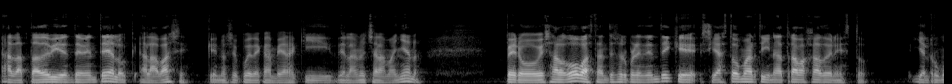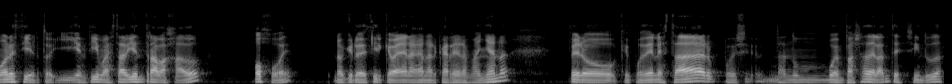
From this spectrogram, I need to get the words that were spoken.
adaptado evidentemente a, lo, a la base, que no se puede cambiar aquí de la noche a la mañana. Pero es algo bastante sorprendente y que si Aston Martin ha trabajado en esto, y el rumor es cierto, y encima está bien trabajado, ojo, eh, no quiero decir que vayan a ganar carreras mañana, pero que pueden estar pues dando un buen paso adelante, sin duda.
